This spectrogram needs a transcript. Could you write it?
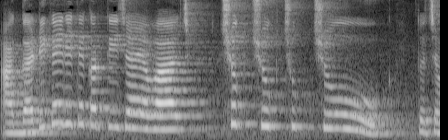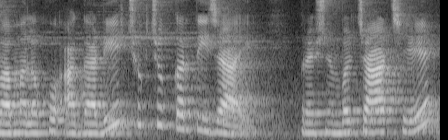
આગગાડી કઈ રીતે કરતી જાય અવાજ? છુક છુક છુક છુક. તો જવાબમાં લખો આગગાડી છુક છુક કરતી જાય. પ્રશ્ન નંબર ચાર છે,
